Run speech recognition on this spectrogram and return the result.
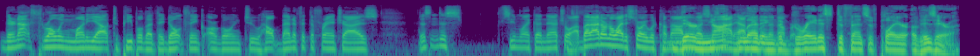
they're not throwing money out to people that they don't think are going to help benefit the franchise. Doesn't this seem like a natural but I don't know why the story would come out they're not, not letting the the greatest defensive player of his era,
